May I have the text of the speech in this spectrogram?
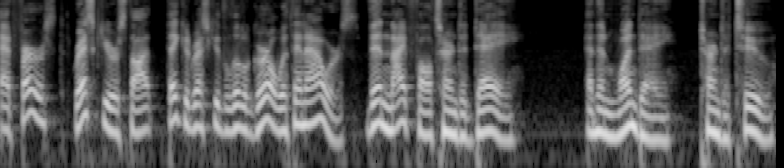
At first, rescuers thought they could rescue the little girl within hours. Then nightfall turned to day. And then one day turned to two.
